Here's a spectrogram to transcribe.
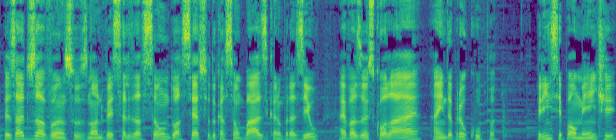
Apesar dos avanços na universalização do acesso à educação básica no Brasil, a evasão escolar ainda preocupa, principalmente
